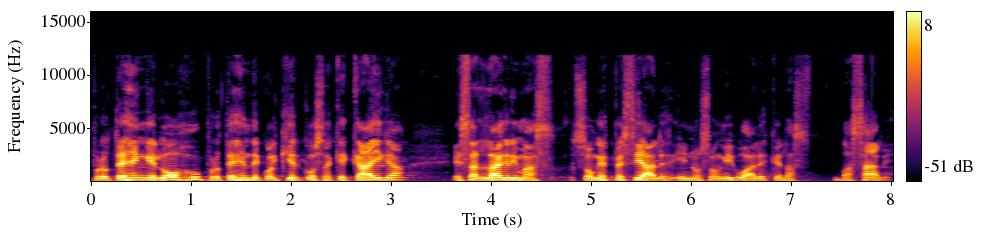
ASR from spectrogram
protegen el ojo, protegen de cualquier cosa que caiga. Esas lágrimas son especiales y no son iguales que las basales.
